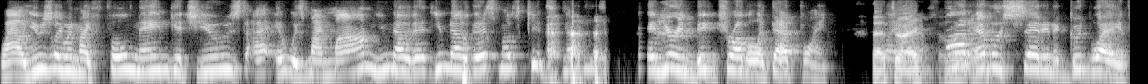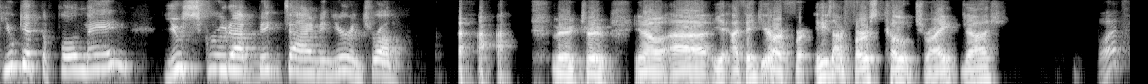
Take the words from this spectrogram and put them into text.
Wow. Usually, when my full name gets used, I, it was my mom. You know that. You know this. Most kids know this. And you're in big trouble at that point. That's Like, right. Not ever said in a good way. If you get the full name, you screwed up big time and you're in trouble. Very true. You know, uh, yeah, I think you're our fir- he's our first coach, right, Josh? What?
